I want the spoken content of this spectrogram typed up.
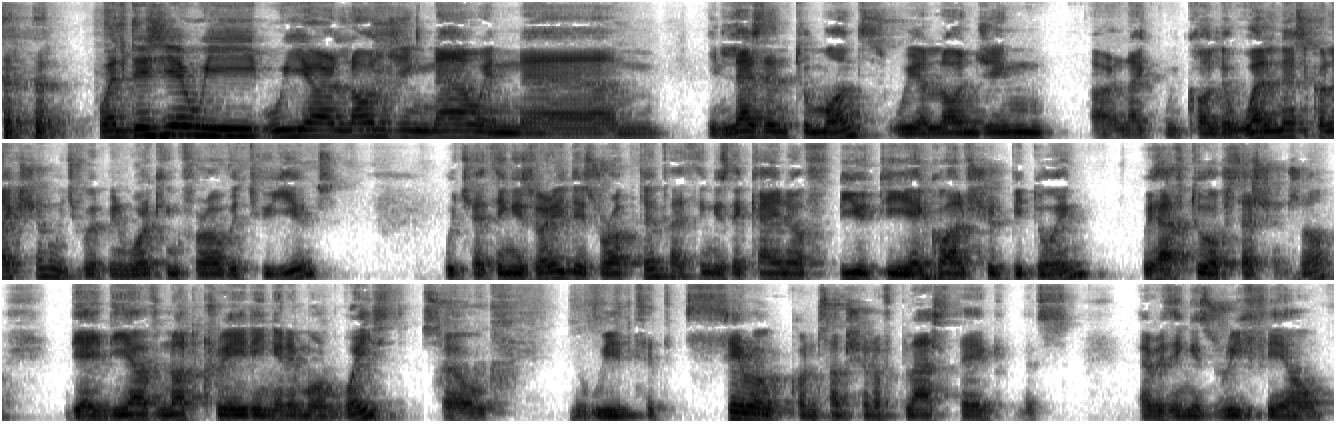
well, this year we we are launching now in um, in less than two months. We are launching our like we call the wellness collection, which we've been working for over two years. Which I think is very disruptive. I think is the kind of beauty EcoAlf should be doing. We have two obsessions, no? The idea of not creating any more waste. So with zero consumption of plastic. That's everything is refill,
